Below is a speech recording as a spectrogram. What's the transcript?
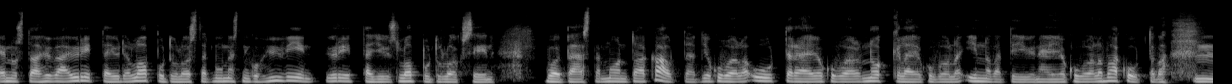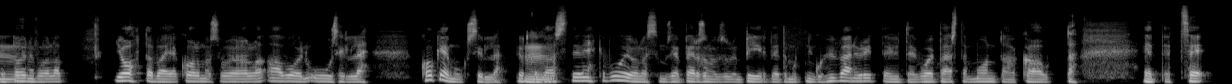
ennustaa hyvää yrittäjyyden lopputulosta. Et mun mielestä niin kuin hyvin yrittäjyyslopputuloksiin voi päästä montaa kautta. Et joku voi olla uuttera ja joku voi olla nokkela, joku voi olla innovatiivinen ja joku voi olla vakuuttava. Mm. Ja toinen voi olla johtava ja kolmas voi olla avoin uusille kokemuksille, jotka mm. taas sitten ehkä voi olla semmoisia persoonallisuuden piirteitä, mutta niin kuin hyvään yrittäjyyteen voi päästä montaa kautta. Että et se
